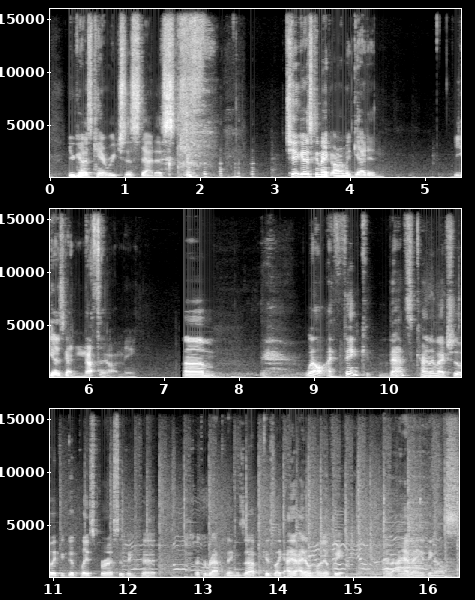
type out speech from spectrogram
"You guys can't reach this status. so you guys can make Armageddon. You guys got nothing on me." Um, well, I think that's kind of actually like a good place for us to think to start to wrap things up because like I, I don't know if we have, I have anything else.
